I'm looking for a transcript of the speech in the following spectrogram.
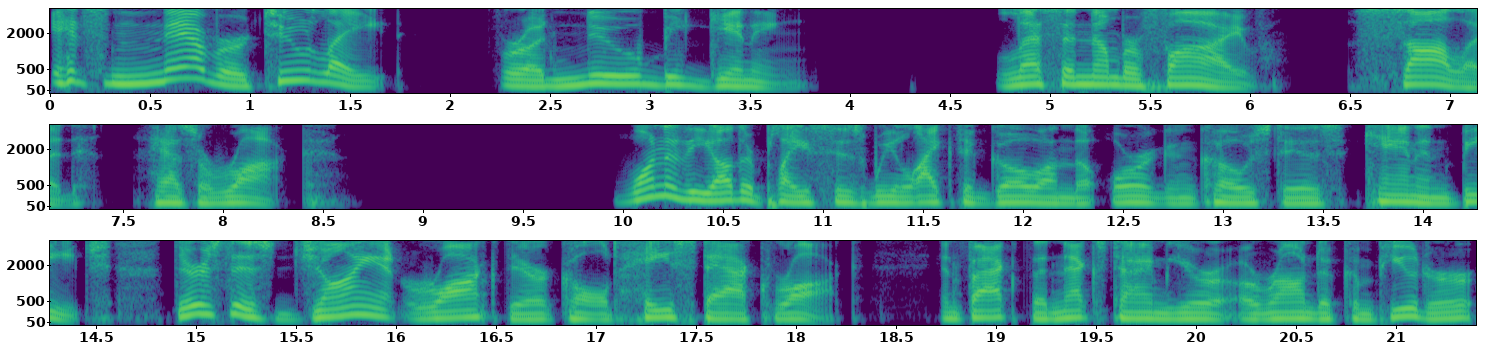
It's never too late for a new beginning. Lesson number five solid has a rock. One of the other places we like to go on the Oregon coast is Cannon Beach. There's this giant rock there called Haystack Rock. In fact, the next time you're around a computer,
